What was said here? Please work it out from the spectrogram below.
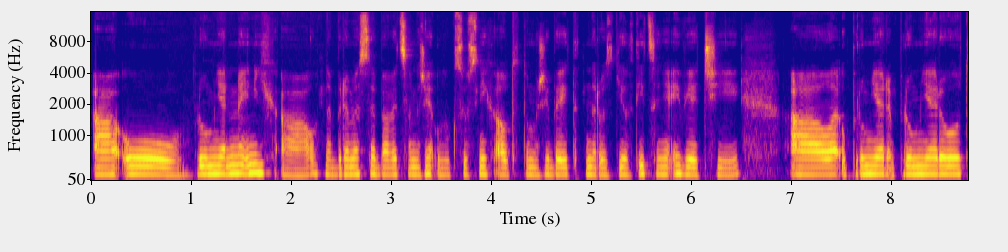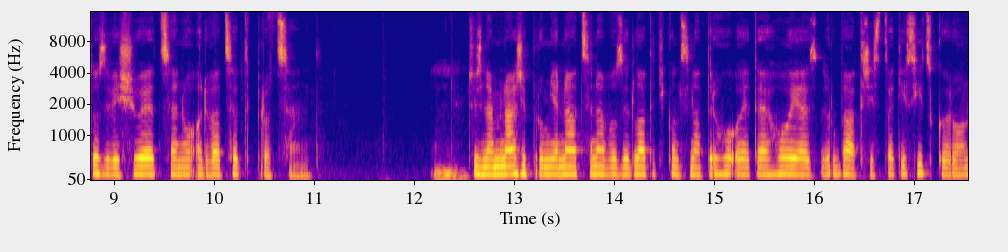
A u průměrných aut, nebudeme se bavit samozřejmě u luxusních aut, to může být ten rozdíl v té ceně i větší, ale u průměr, průměru to zvyšuje cenu o 20 Mm. Což znamená, že průměrná cena vozidla teď na trhu ojetého je zhruba 300 tisíc korun,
